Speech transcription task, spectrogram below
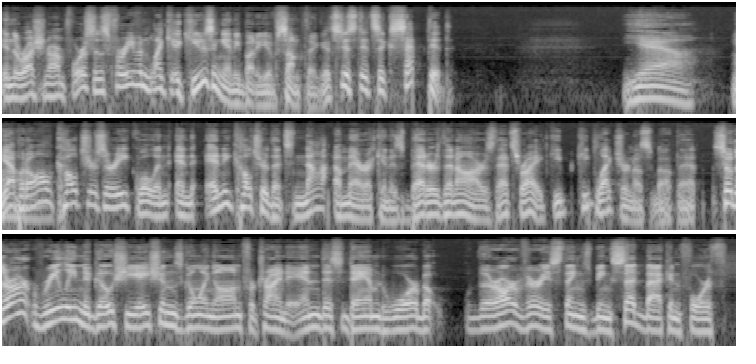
in the Russian armed forces for even like accusing anybody of something. It's just, it's accepted. Yeah. Yeah, but all cultures are equal, and, and any culture that's not American is better than ours. That's right. Keep keep lecturing us about that. So there aren't really negotiations going on for trying to end this damned war, but there are various things being said back and forth.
